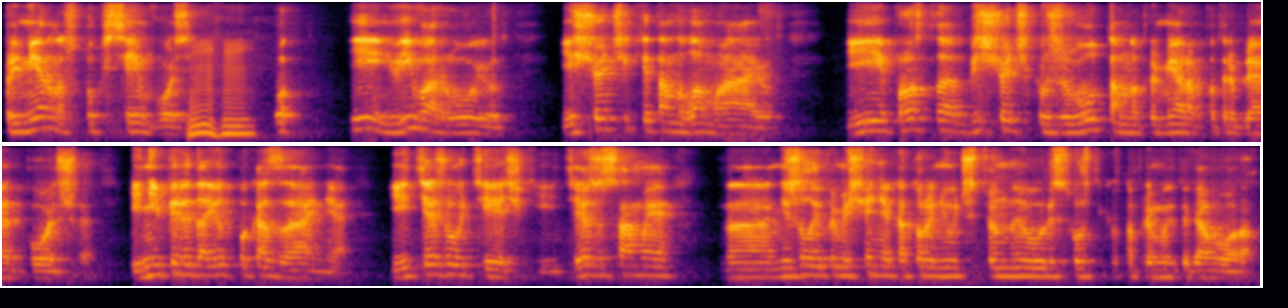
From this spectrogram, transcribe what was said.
примерно штук 7-8. Угу. Вот. И, и воруют, и счетчики там ломают, и просто без счетчиков живут, там, например, потребляют больше, и не передают показания, и те же утечки, и те же самые э, нежилые помещения, которые не учтены у ресурсников на прямых договорах.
